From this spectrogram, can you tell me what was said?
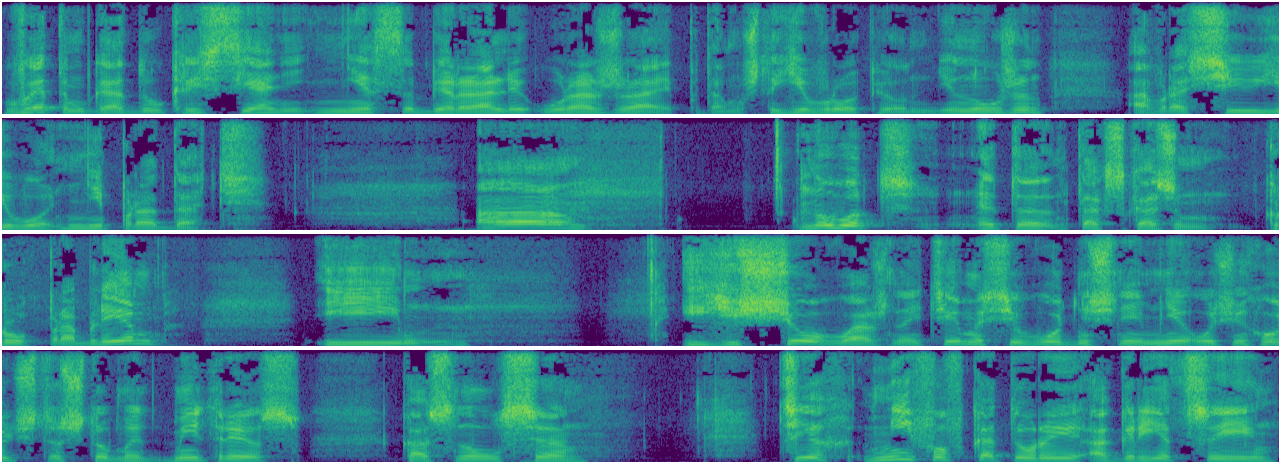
в этом году крестьяне не собирали урожай, потому что Европе он не нужен, а в Россию его не продать. А, ну вот, это, так скажем, круг проблем. И, и еще важная тема сегодняшняя. Мне очень хочется, чтобы Дмитриос коснулся тех мифов, которые о Греции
